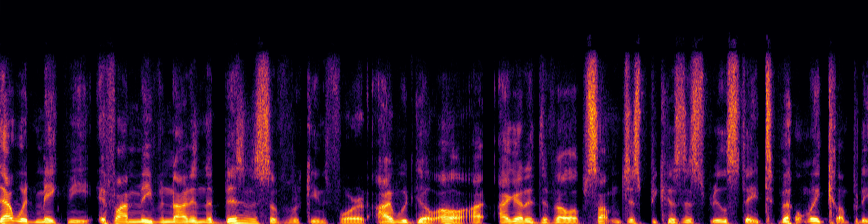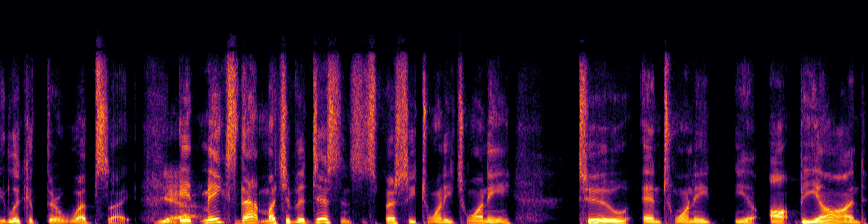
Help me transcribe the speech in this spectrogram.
that would make me, if I'm even not in the business of looking for it, I would go, oh, I, I got to develop something just because this real estate development company, look at their website. Yeah. It makes that much of a distance, especially 2022 and 20, you know, beyond.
